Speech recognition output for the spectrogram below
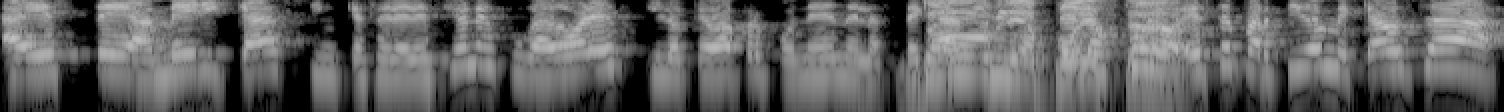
a este América sin que se le lesionen jugadores y lo que va a proponer en el Azteca. Doble apuesta. este partido me causa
